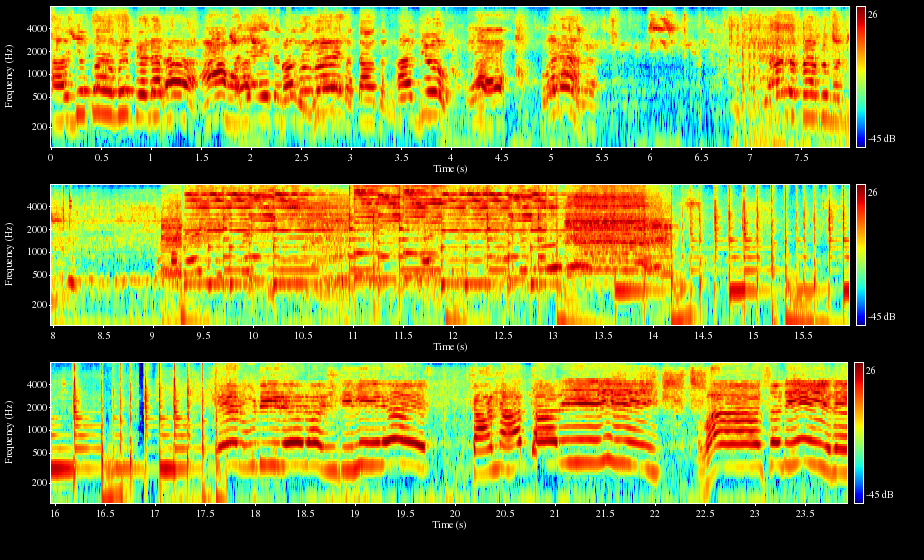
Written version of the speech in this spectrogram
આવજો પણ હમણાં પેડા ખાવા હા વાંચી આવીએ તમે બતાવો તમે આવજો હા, હા. બરાબર. ચાલો ભાઈ આપણે મંદિરે. રે રંગીલી રે કાના તારી વાસણી રે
